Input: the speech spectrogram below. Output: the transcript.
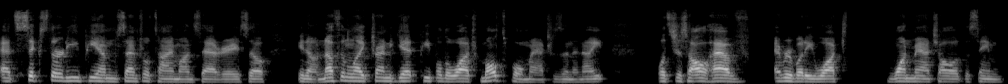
at 6:30 p.m. Central Time on Saturday. So, you know, nothing like trying to get people to watch multiple matches in a night. Let's just all have everybody watch one match all at the same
